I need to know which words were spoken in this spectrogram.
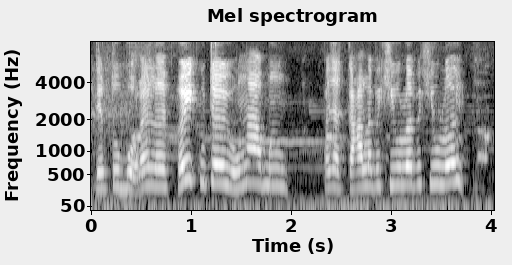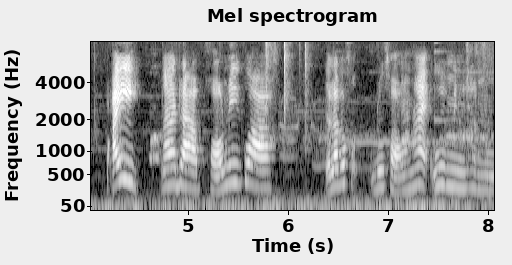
เตรียมตัวบวกได้เลย เฮ้ย กูเจออยู่ข้างหน้ามึง ไปจัดการเลยไปคิวเลยไปคิวเลย ไปนายดาบของดีกว่า เดี๋ยวเราไปดูของมันให้ อุ้ยมีธนู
